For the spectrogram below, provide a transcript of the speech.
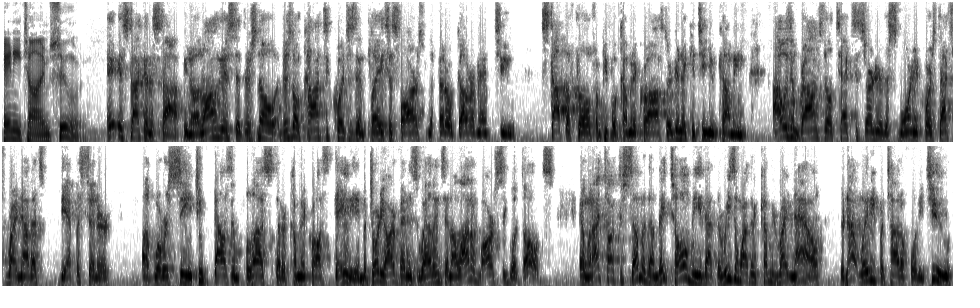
anytime soon. It's not going to stop. You know, as long as that there's no there's no consequences in place as far as from the federal government to stop the flow from people coming across. They're going to continue coming. I was in Brownsville, Texas earlier this morning. Of course, that's right now that's the epicenter of where we're seeing 2,000 plus that are coming across daily. And majority are Venezuelans, and a lot of them are single adults. And when I talked to some of them, they told me that the reason why they're coming right now, they're not waiting for Title 42.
